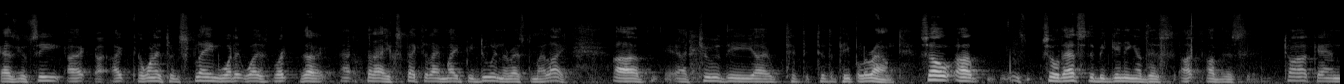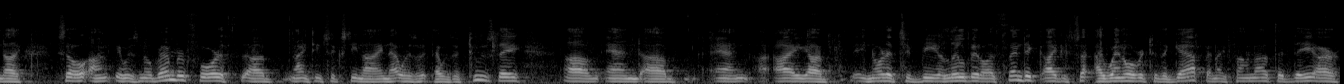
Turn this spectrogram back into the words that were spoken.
as you see, I, I, I wanted to explain what it was what, that, I- that I expected I might be doing the rest of my life uh, uh, to, the, uh, to, to the people around. So, uh, so that's the beginning of this, uh, of this talk. And uh, so on, it was November 4th, uh, 1969. That was a, that was a Tuesday. Um, and, um, and I, uh, in order to be a little bit authentic, I, I went over to the Gap and I found out that they are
